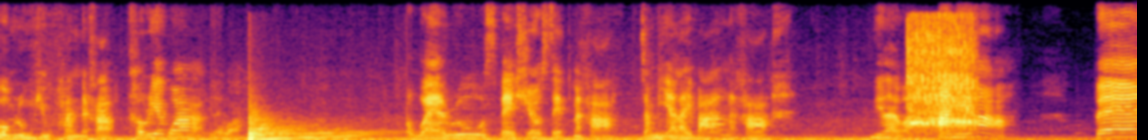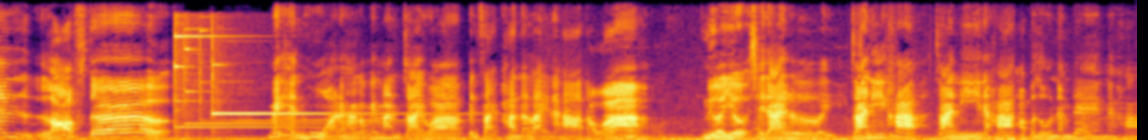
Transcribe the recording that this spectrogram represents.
บำรุงผิวพรรณนะคะ เขาเรียกว่าอะไรวะ v a r u Special Set นะคะ จะมีอะไรบ้างนะคะ นี่อะไรวะ อันนี้ค่ะ เป็น lobster ไม่เห็นหัวนะคะ ก็ไม่มั่นใจว่าเป็นสายพันธุ์อะไรนะคะ แต่ว่าเนื้อเยอะใช้ได้เลย จานนี้ค่ะ จานนี้นะคะอับโลน้ำแดงนะคะ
